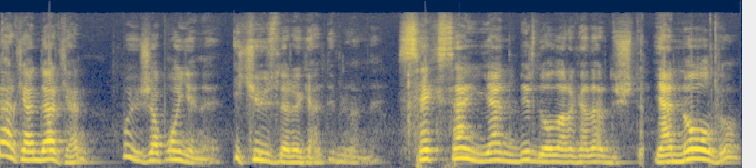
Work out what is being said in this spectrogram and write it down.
Derken derken bu Japon yeni 200 lira geldi bilmem ne. 80 yen 1 dolara kadar düştü. Yani ne oldu?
